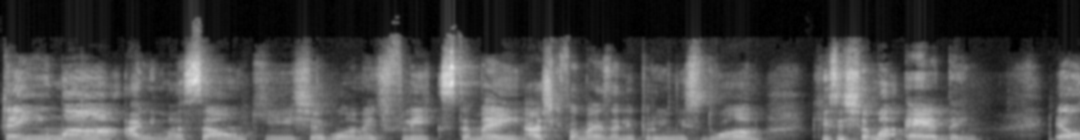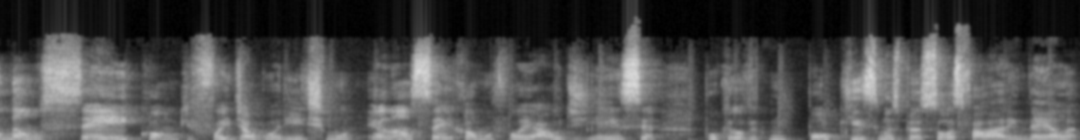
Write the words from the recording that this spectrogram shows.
Tem uma animação que chegou na Netflix também, acho que foi mais ali pro início do ano, que se chama Eden. Eu não sei como que foi de algoritmo, eu não sei como foi a audiência, porque eu vi pouquíssimas pessoas falarem dela,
